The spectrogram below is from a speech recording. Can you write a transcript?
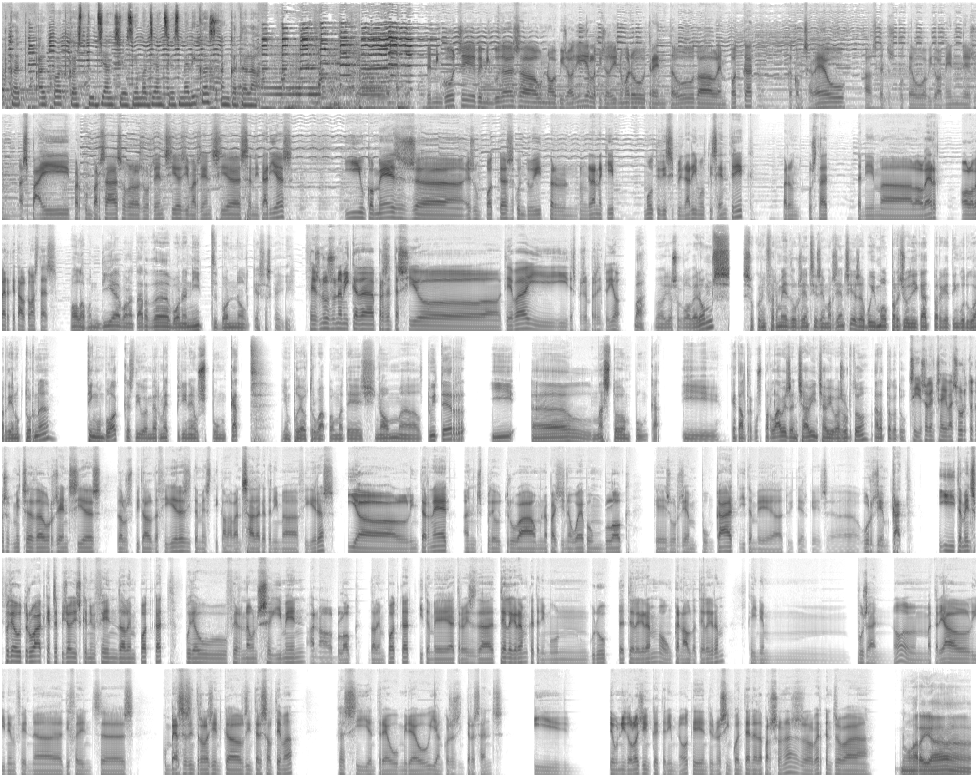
PodCat, el podcast d'urgències i emergències mèdiques en català. Benvinguts i benvingudes a un nou episodi, l'episodi número 31 de l'Empodcat, que com sabeu, els que ens escolteu habitualment, és un espai per conversar sobre les urgències i emergències sanitàries i un cop més eh, és un podcast conduït per un gran equip multidisciplinari i multicèntric. Per un costat tenim eh, l'Albert. Hola Albert, què tal, com estàs? Hola, bon dia, bona tarda, bona nit, bon el que s'escaigui. Fes-nos una mica de presentació teva i, i després em presento jo. Va, jo sóc l'Albert Oms, sóc un infermer d'urgències i emergències, avui molt perjudicat perquè he tingut guàrdia nocturna. Tinc un blog que es diu emermetpirineus.cat i em podeu trobar pel mateix nom al Twitter i al mastodon.cat i aquest altre que us parlava és en Xavi, en Xavi Basurto, ara et toca tu. Sí, jo sóc en Xavi Basurto, que sóc metge d'urgències de l'Hospital de Figueres i també estic a l'avançada que tenim a Figueres. I a l'internet ens podeu trobar una pàgina web, un blog que és urgent.cat i també a Twitter, que és uh, urgentcat. I també ens podeu trobar aquests episodis que anem fent de l'Empodcat, podeu fer-ne un seguiment en el blog de l'Empodcat i també a través de Telegram, que tenim un grup de Telegram o un canal de Telegram que hi anem posant no? material i anem fent uh, diferents uh, converses entre la gent que els interessa el tema, que si entreu, mireu, hi han coses interessants i déu nhi la gent que tenim, no? que hi ha una cinquantena de persones, Albert, que ens va no, ara ja,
